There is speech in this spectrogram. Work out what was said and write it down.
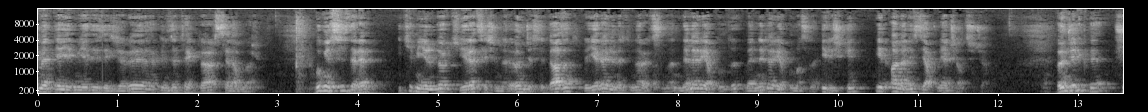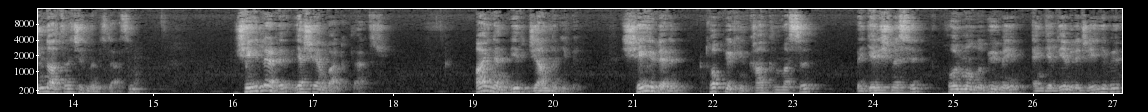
Medya 27 izleyicileri, hepinize tekrar selamlar. Bugün sizlere 2024 yerel seçimleri öncesi Gaziantep'te yerel yönetimler açısından neler yapıldı ve neler yapılmasına ilişkin bir analiz yapmaya çalışacağım. Öncelikle şunun altını çizmemiz lazım. Şehirler de yaşayan varlıklardır. Aynen bir canlı gibi. Şehirlerin topyekun kalkınması ve gelişmesi hormonlu büyümeyi engelleyebileceği gibi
